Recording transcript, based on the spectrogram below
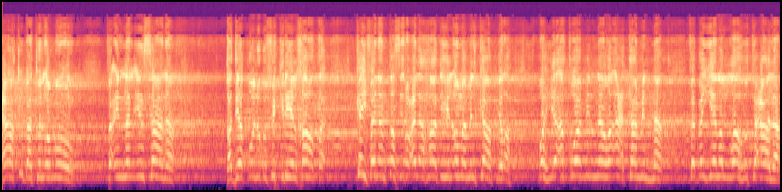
عاقبة الأمور. فإن الإنسان قد يقول بفكره الخاطئ كيف ننتصر على هذه الأمم الكافرة؟ وهي أقوى منا وأعتى منا. فبين الله تعالى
